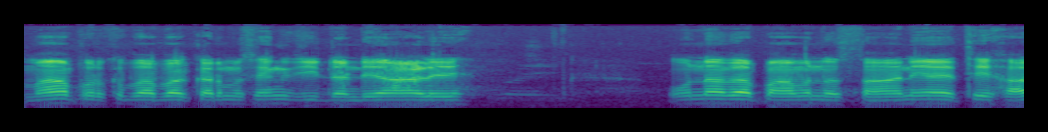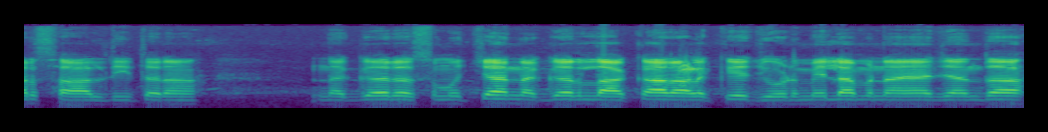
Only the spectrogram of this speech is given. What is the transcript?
ਮਹਾਂਪੁਰਖ ਬਾਬਾ ਕਰਮ ਸਿੰਘ ਜੀ ਡੰਡਿਆਂ ਵਾਲੇ, ਉਹਨਾਂ ਦਾ ਪਾਵਨ ਸਥਾਨ ਹੈ ਇੱਥੇ ਹਰ ਸਾਲ ਦੀ ਤਰ੍ਹਾਂ ਨਗਰ, ਸਮੁੱਚਾ ਨਗਰ ਇਲਾਕਾ ਰਲ ਕੇ ਜੋੜ ਮੇਲਾ ਮਨਾਇਆ ਜਾਂਦਾ।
